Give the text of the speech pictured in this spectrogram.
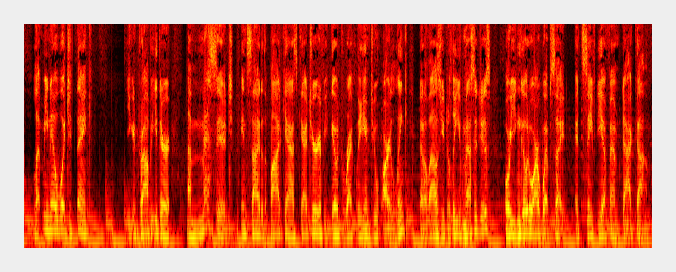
Let me know what you think. You can drop either a message inside of the podcast catcher if you go directly into our link that allows you to leave messages, or you can go to our website at safetyfm.com.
